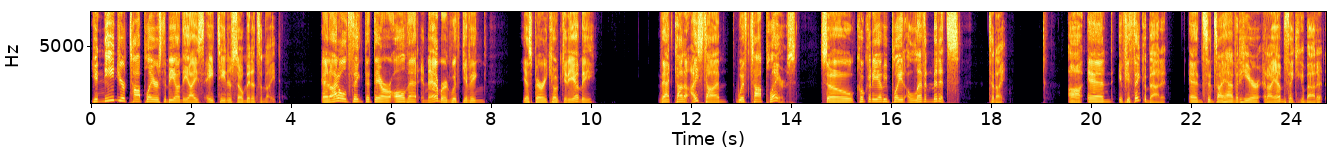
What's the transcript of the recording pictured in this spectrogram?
you need your top players to be on the ice 18 or so minutes a night. And I don't think that they are all that enamored with giving Jesperi Kotkaniemi that kind of ice time with top players. So Kotkaniemi played 11 minutes tonight. Uh, and if you think about it, and since I have it here and I am thinking about it,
